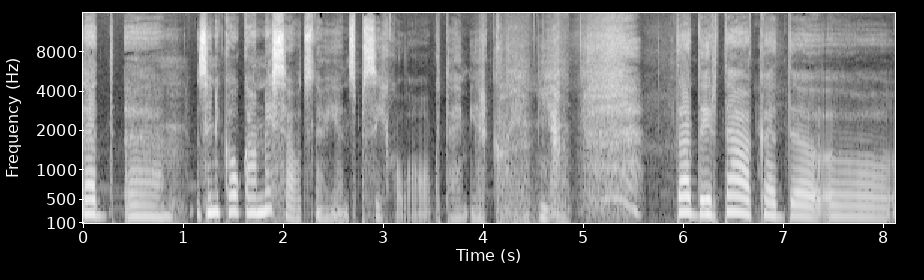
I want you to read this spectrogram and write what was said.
tad, uh, zini, kaut kā nesauc neviens psihologu tajā mirklī. Ja. Tad ir tā, kad uh,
